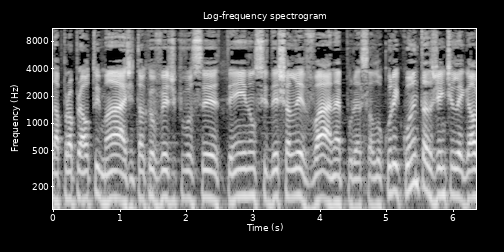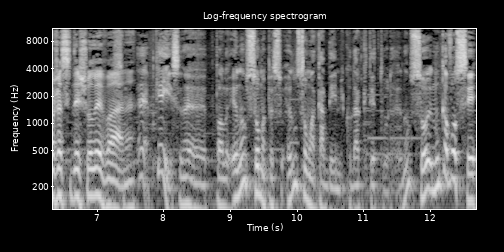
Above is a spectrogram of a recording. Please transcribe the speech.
Da própria autoimagem, tal que eu vejo que você tem e não se deixa levar, né, por essa loucura. E quanta gente legal já se deixou levar, né? É, porque é isso, né, Paulo? Eu não sou uma pessoa, eu não sou um acadêmico da arquitetura. Eu não sou, eu nunca vou ser.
